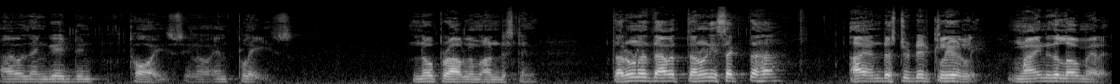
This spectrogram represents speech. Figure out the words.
I was engaged in toys, you know, and plays. No problem understanding. Taruna Tavat Taruni Sakta, I understood it clearly. Mine is a love marriage.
